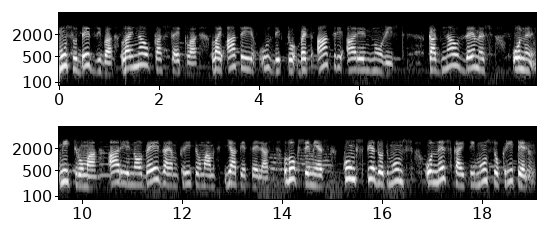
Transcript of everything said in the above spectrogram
Mūsu dedzība, lai nav kas sekla, lai ātri uzdiktu, bet ātri arī novīst. Kad nav zemes un mitrumā, arī no beidzajām kritumām jāpieceļas. Lūksimies, kungs piedod mums un neskaiti mūsu kritienus,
